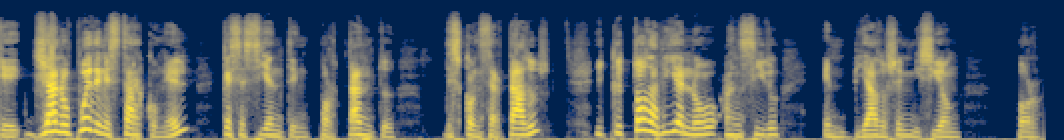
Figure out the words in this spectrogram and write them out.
que ya no pueden estar con él, que se sienten, por tanto, desconcertados, y que todavía no han sido enviados en misión por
